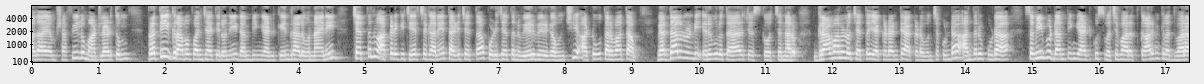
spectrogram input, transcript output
ఆదాయం షఫీలు మాట్లాడుతూ ప్రతి గ్రామ పంచాయతీలోని డంపింగ్ అండ్ కేంద్రాలు ఉన్నాయని చెత్తను అక్కడికి చేర్చగానే తడి చెత్త పొడి చెత్తను వేరువేరుగా ఉంచి అటు తర్వాత వ్యర్థాల నుండి ఎరువులు తయారు చేసుకోవచ్చన్నారు. గ్రామాలలో చెత్త ఎక్కడంటే అక్కడ ఉంచకుండా అందరూ కూడా సమీప డంపింగ్ యార్డ్కు స్వచ్ఛ భారత్ కార్మికుల ద్వారా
